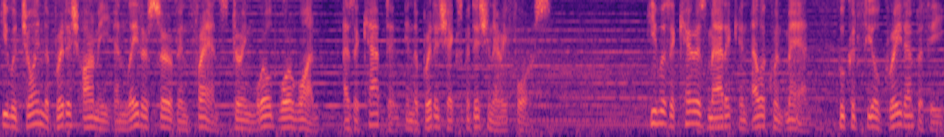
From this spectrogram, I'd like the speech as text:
he would join the British Army and later serve in France during World War I, as a captain in the British Expeditionary Force. He was a charismatic and eloquent man, who could feel great empathy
